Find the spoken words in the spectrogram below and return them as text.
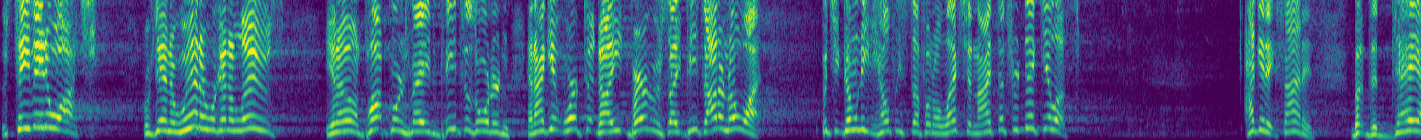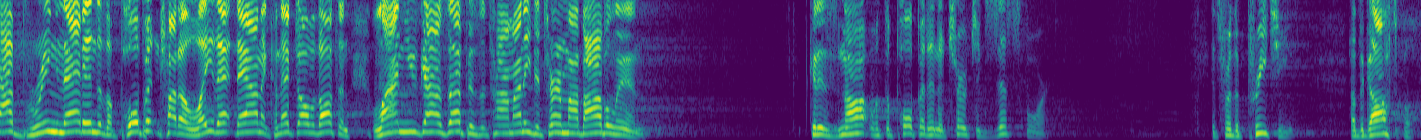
There's TV to watch. We're to win or we're to lose. you know, and popcorn's made and pizza's ordered, and, and I get worked. I eat burgers, I eat pizza, I don't know what. But you don't eat healthy stuff on election night. That's ridiculous. I get excited. But the day I bring that into the pulpit and try to lay that down and connect all the dots and line you guys up is the time I need to turn my Bible in. Because it's not what the pulpit in a church exists for. It's for the preaching of the gospel.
